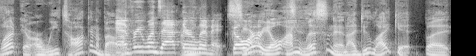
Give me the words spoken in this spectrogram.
What are we talking about? Everyone's at their I mean, limit. Go on. cereal. I'm listening. I do like it, but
